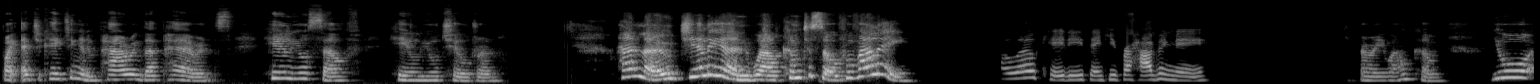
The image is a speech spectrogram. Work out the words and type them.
by educating and empowering their parents. Heal yourself, heal your children. Hello, Gillian. Welcome to Soulful Valley. Hello, Katie. Thank you for having me. You're very welcome. You're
